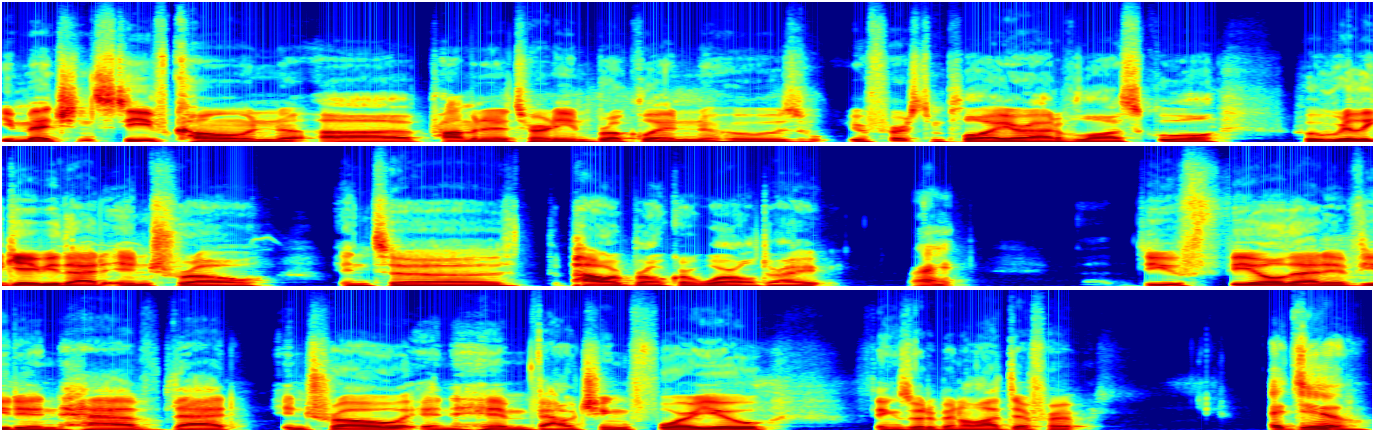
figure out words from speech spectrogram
You mentioned Steve Cohn, a prominent attorney in Brooklyn, who's your first employer out of law school, who really gave you that intro into the power broker world, right? Right. Do you feel that if you didn't have that intro and him vouching for you, things would have been a lot different? I do.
